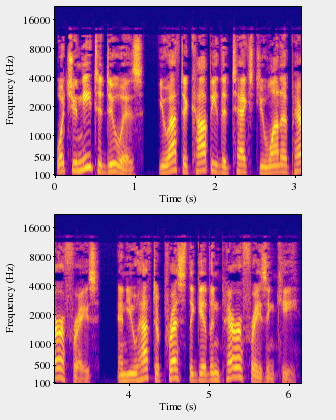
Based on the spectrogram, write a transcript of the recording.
What you need to do is, you have to copy the text you want to paraphrase, and you have to press the given paraphrasing key.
